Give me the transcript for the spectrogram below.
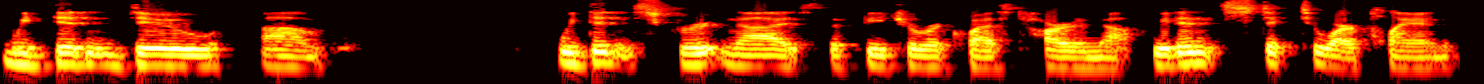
we didn't do um, we didn't scrutinize the feature request hard enough. We didn't stick to our plan.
